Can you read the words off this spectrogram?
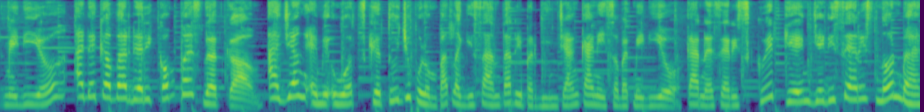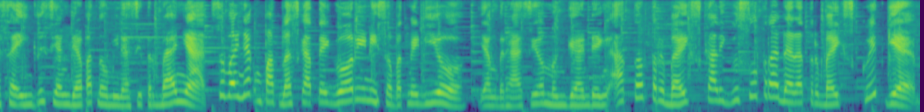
Medio, ada kabar dari Kompas.com. Ajang Emmy Awards ke-74 lagi santar diperbincangkan nih Sobat Medio. Karena series Squid Game jadi series non-bahasa Inggris yang dapat nominasi terbanyak. Sebanyak 14 kategori nih Sobat Medio. Yang berhasil menggandeng aktor terbaik sekaligus sutradara terbaik Squid Game.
